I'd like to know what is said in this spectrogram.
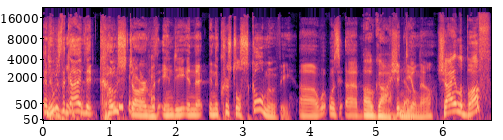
And who was the guy that co-starred with Indy in that in the Crystal Skull movie? Uh, what was uh, Oh gosh, big no. deal now? Shia LaBeouf.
